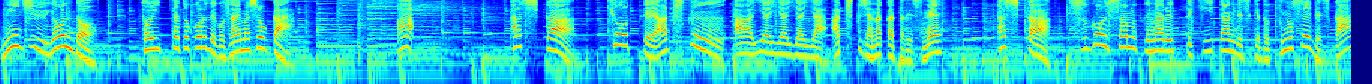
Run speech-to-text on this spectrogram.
24度といったところでございましょうか。あ、確か今日って暑く、あ、いやいやいやいや、暑くじゃなかったですね。確かすごい寒くなるって聞いたんですけど気のせいですか？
